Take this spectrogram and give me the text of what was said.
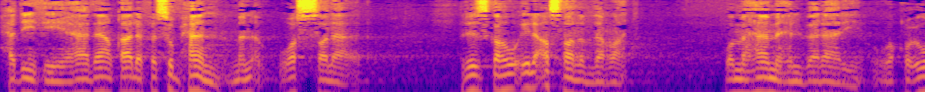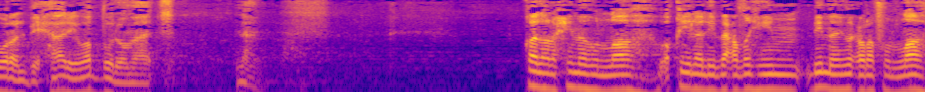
حديثه هذا قال فسبحان من وصل رزقه إلى أصغر الذرات ومهامه البراري وقعور البحار والظلمات. نعم. قال رحمه الله وقيل لبعضهم بما يعرف الله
